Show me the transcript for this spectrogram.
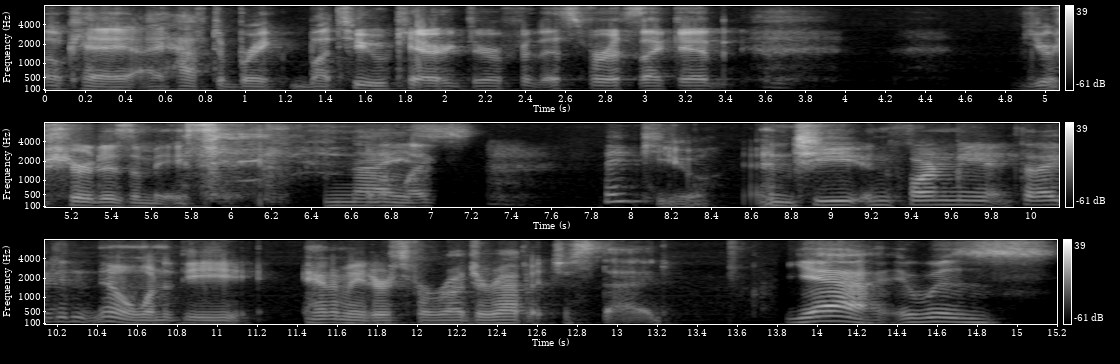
"Okay, I have to break Batuu character for this for a second. Your shirt is amazing." Nice. Like, Thank you. And she informed me that I didn't know one of the animators for Roger Rabbit just died. yeah, it was.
